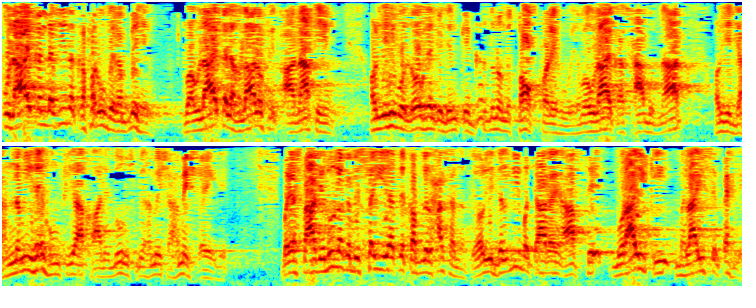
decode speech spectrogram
الائے کل نذیر کفر بے رب ہیں وہ الائے کل اغلال و آنا کے ہیں اور یہی وہ لوگ ہیں کہ جن کے گردنوں میں توق پڑے ہوئے ہیں۔ وہ الائے کا صاب النار اور یہ جہنمی ہے ہمفیا خالدون، اس میں ہمیشہ ہمیشہ رہیں گے۔ وہ استاجرون کا بسیت قبل الحسنت اور یہ جلدی بچا رہے ہیں آپ سے برائی کی بھلائی سے پہلے۔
